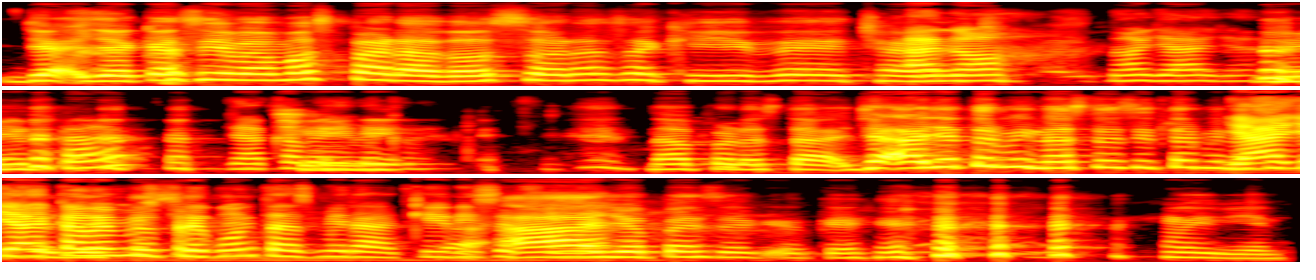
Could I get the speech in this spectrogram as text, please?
Ya, ya casi vamos para dos horas aquí de echar. Ah, no, no, ya, ya, ¿Neta? ya acabé. Sí. No, pero está. Ya, ah, ya terminaste, sí terminaste. Ya, ya acabé mis preguntas, mira, aquí dice Ah, final. yo pensé que, ok. Muy bien.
